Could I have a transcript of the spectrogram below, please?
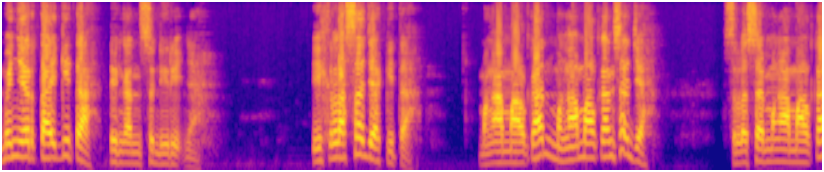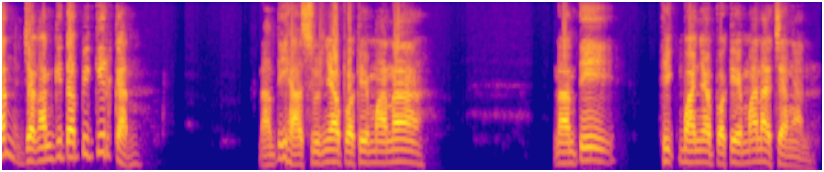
menyertai kita dengan sendirinya. Ikhlas saja kita. Mengamalkan, mengamalkan saja. Selesai mengamalkan, jangan kita pikirkan. Nanti hasilnya bagaimana, nanti hikmahnya bagaimana jangan.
